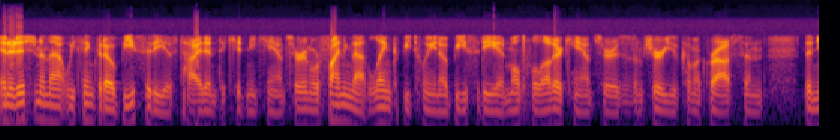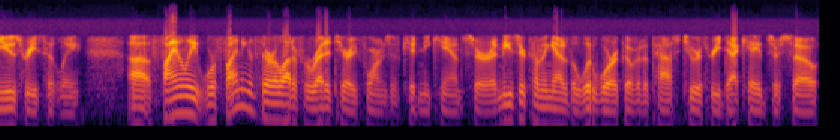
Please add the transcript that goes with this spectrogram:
In addition to that, we think that obesity is tied into kidney cancer, and we're finding that link between obesity and multiple other cancers, as I'm sure you've come across in the news recently. Uh, finally, we're finding that there are a lot of hereditary forms of kidney cancer, and these are coming out of the woodwork over the past two or three decades or so.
